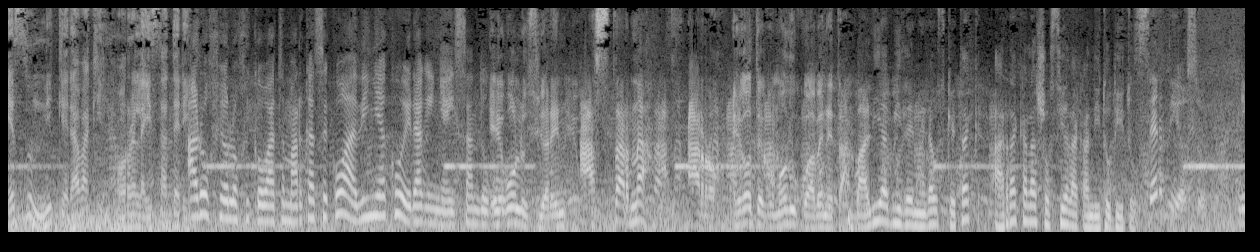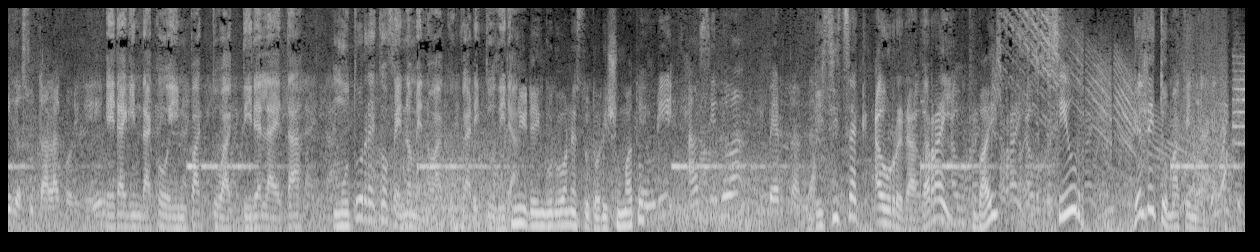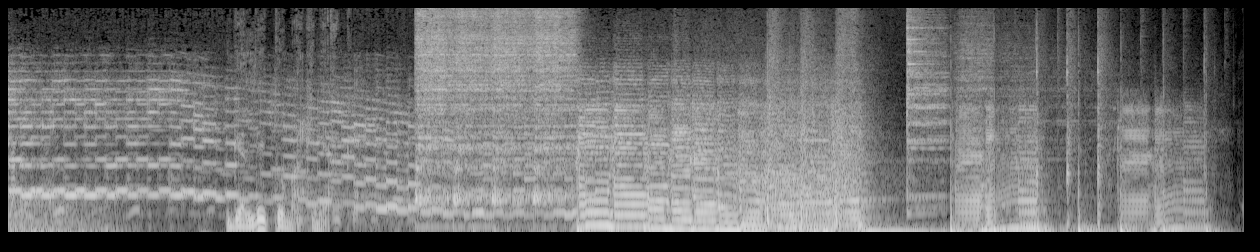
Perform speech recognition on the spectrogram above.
Ez du nik erabaki horrela izaterik. Aro geologiko bat markatzeko adinako eragina izan dugu. Evoluzioaren aztarna, arro, egoteko modukoa benetan. Baliabideen erauzketak arrakala sozialak handitu ditu. Zer diozu? Nik egin. Eragindako inpaktuak direla eta muturreko fenomenoak ugaritu dira. Nire inguruan ez dut hori sumatu. Euri azidoa bertan da. Bizitzak aurrera, garrai. Bai? Ziur, Gelditu makinak. gelditu makinak.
